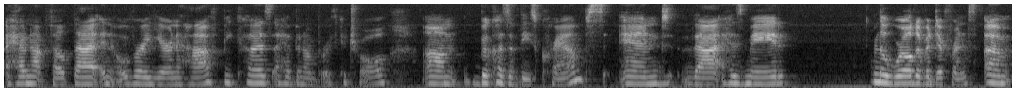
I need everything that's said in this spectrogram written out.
I have not felt that in over a year and a half because I have been on birth control um, because of these cramps, and that has made the world of a difference. Um,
